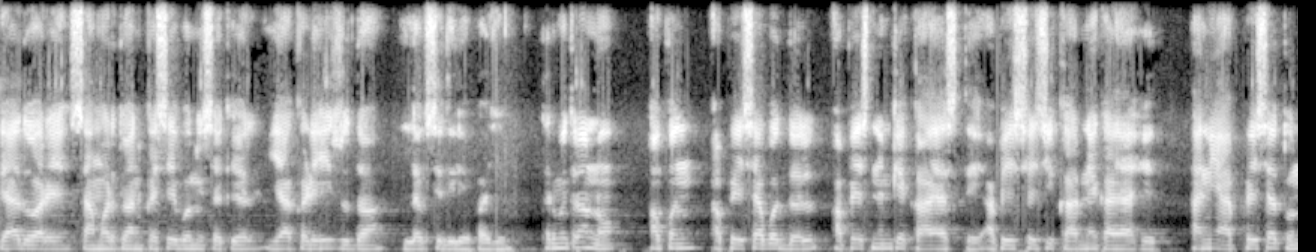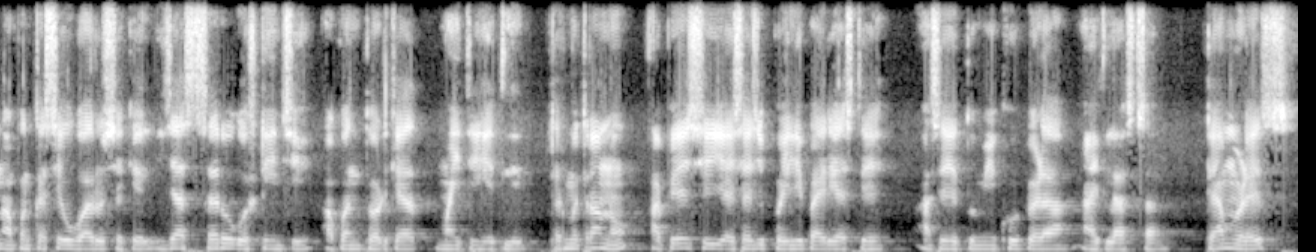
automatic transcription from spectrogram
त्याद्वारे सामर्थ्यवान कसे बनू शकेल याकडेही सुद्धा लक्ष दिले पाहिजे. तर मित्रांनो आपण अपयशाबद्दल अपयश नेमके काय असते अपयशाची कारणे काय आहेत आणि अपयशातून आपण कसे उभारू शकेल या सर्व गोष्टींची आपण थोडक्यात माहिती घेतली. तर मित्रांनो अपयश ही यशाची पहिली पायरी असते असे तुम्ही खूप वेळा ऐकलं असता त्यामुळेच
